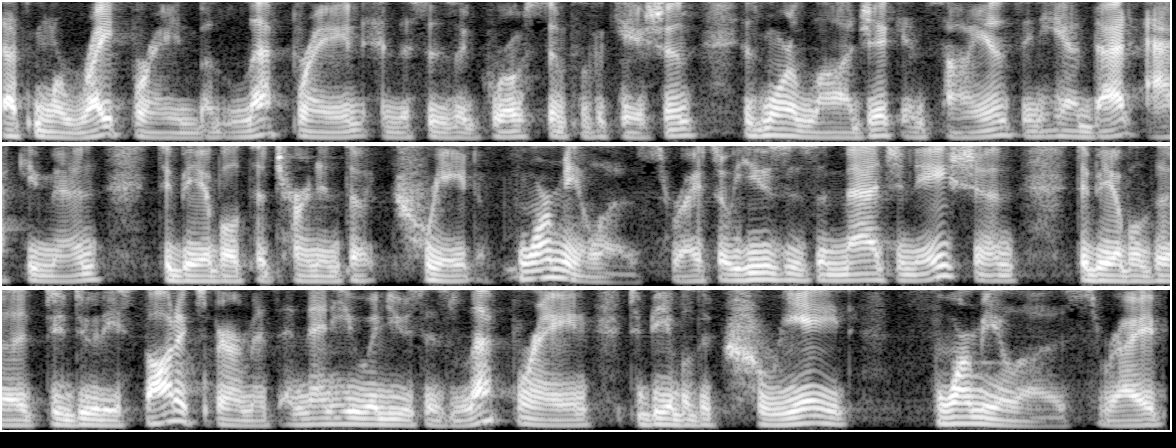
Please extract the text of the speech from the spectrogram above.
that's more right brain, but left brain, and this is a gross simplification, is more logic and science. And he had that acumen to be able to turn into create formulas, right? So he uses imagination to be able to, to do these thought experiments. And then he would use his left brain to be able to create formulas, right?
